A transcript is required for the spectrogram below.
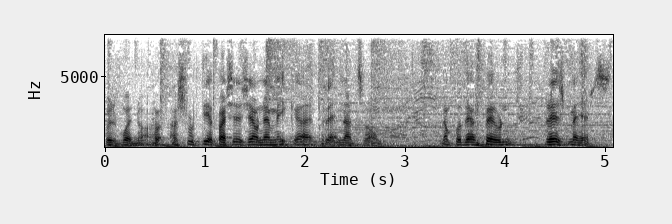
pues bueno, a sortir a passejar una mica pren el sol. No podem fer un, res més.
